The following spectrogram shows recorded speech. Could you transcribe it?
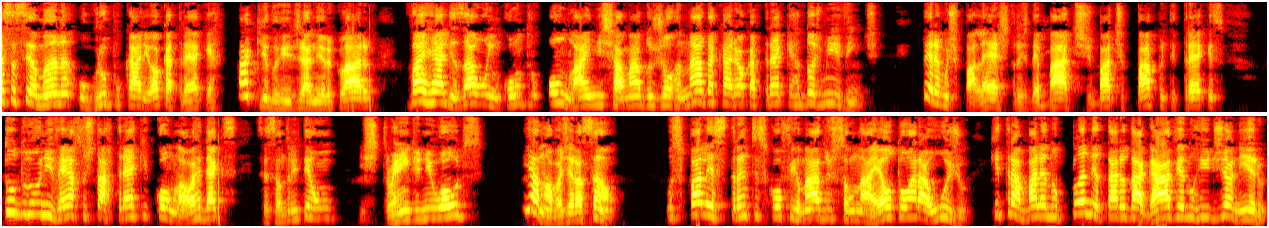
Essa semana, o grupo Carioca Tracker, aqui do Rio de Janeiro, claro, vai realizar um encontro online chamado Jornada Carioca Tracker 2020. Teremos palestras, debates, bate-papo entre trekkers, tudo no universo Star Trek com Lower Decks, Sessão 31, Strange New Worlds e a nova geração. Os palestrantes confirmados são Naelton Araújo, que trabalha no Planetário da Gávea, no Rio de Janeiro,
